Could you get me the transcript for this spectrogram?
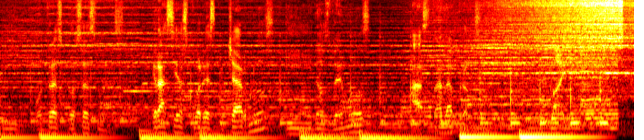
y otras cosas más. Gracias por escucharnos y nos vemos hasta la próxima. Bye.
